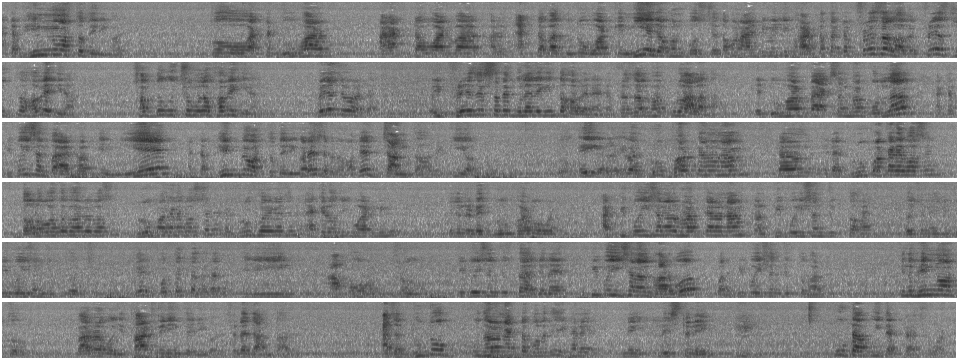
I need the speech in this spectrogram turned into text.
একটা ভিন্ন অর্থ তৈরি করে। তো একটা ডু ভার্ব আর একটা ওয়ার্ড বা আর একটা বা দুটো ওয়ার্ডকে নিয়ে যখন বসছে, তখন আলটিমেটলি ভার্বটা তো একটা ফ্রেজাল হবে ফ্রেজ যুক্ত হবে কিনা? শব্দ উচ্চমূলক হবে কিনা? বুঝেছ ওটা ওই ফ্রেজের সাথে গুলালে কিন্তু হবে না, এটা ফ্রেজাল ভাব পুরো আলাদা। এই ডু ভার্ব বা অ্যাকশন ভাব বললাম, একটা প্রিপোজিশন বা অ্যাডভার্বকে নিয়ে একটা ভিন্ন অর্থ তৈরি করে, সেটা তোমাকে জানতে হবে, কি অর্থ? এই গেল এবার গ্রুপ ভার্ব কেন নাম? কারণ এটা গ্রুপ আকারে বসে, দলগতভাবে বসে। গ্রুপ আকারে বসছে না, এটা গ্রুপ হয়ে গেছে না, একের অধিক ওয়ার্ড মিলে এই জন্য এটা গ্রুপ ভার্ব ওয়ার্ড আর প্রিপোজিশনাল ভার্ব কেন নাম? কারণ প্রিপোজিশন যুক্ত হয়, ওই জন্য এই যে প্রিপোজিশন যুক্ত হচ্ছে। ঠিক আছে প্রত্যেকটাতে দেখো, এই যে ইন আপন থ্রু প্রিপোজিশন যুক্ত হয়, জন্য প্রিপোজিশনাল ভার্বও বলে প্রিপোজিশন যুক্ত ভার্ব কিন্তু ভিন্ন অর্থ, বারবার বলছি থার্ড মিনিং তৈরি করে, সেটা জানতে হবে। আচ্ছা দুটো উদাহরণ একটা বলে দিই, এখানে নেই লিস্টে নেই। পুট আপ উইথ একটা আছে ওয়ার্ড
